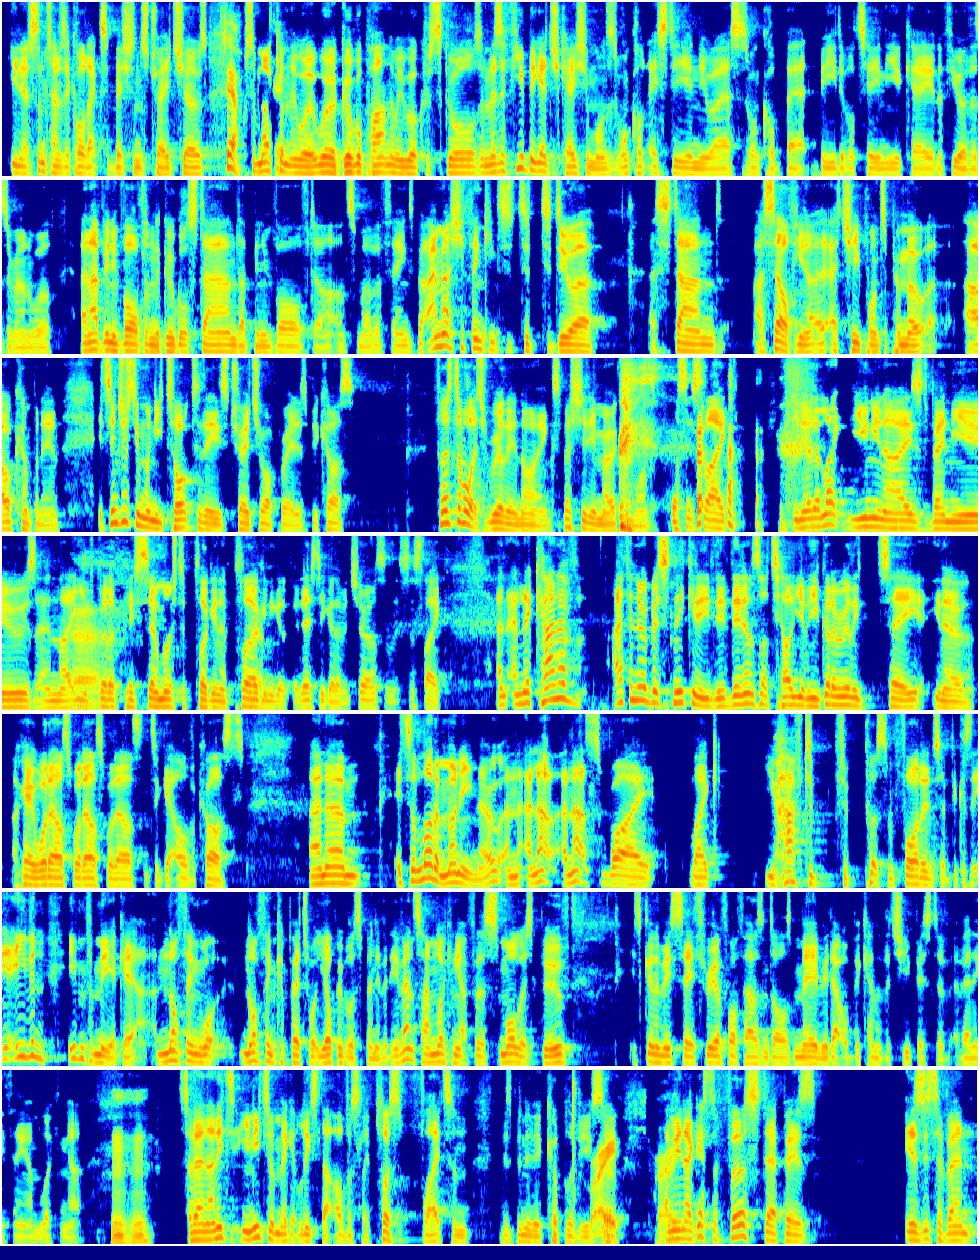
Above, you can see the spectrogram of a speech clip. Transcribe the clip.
you know, sometimes they're called exhibitions, trade shows. Yeah. So my yeah. company, we're, we're, a Google partner. We work with schools, and there's a few big education ones. There's one called ISTE in the US. There's one called BET, BTT in the UK, and a few others around the world. And I've been involved on the Google stand. I've been involved on, on some other things, but I'm actually thinking to, to, to do a, a stand myself, you know, a, cheap one to promote uh, our company. And it's interesting when you talk to these trade show operators because – First of all, it's really annoying, especially the American ones, because it's like, you know, they're like unionized venues, and like you've uh. got to pay so much to plug in a plug, yeah. and you got to pay this, you got to have insurance, and it's just like, and and they kind of, I think they're a bit sneaky. They, they don't sort of tell you, you've got to really say, you know, okay, what else, what else, what else, and to get all the costs, and um, it's a lot of money, you know, and and that and that's why, like, you have to, to put some thought into it because even even for me, okay, nothing what nothing compared to what your people are spending. But the events I'm looking at for the smallest booth, it's going to be say three or four thousand dollars, maybe. That will be kind of the cheapest of, of anything I'm looking at. Mm-hmm. So then I need to, you need to make at least that, obviously, plus flights, and there's going to be a couple of you. Right, so right. I mean, I guess the first step is is this event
